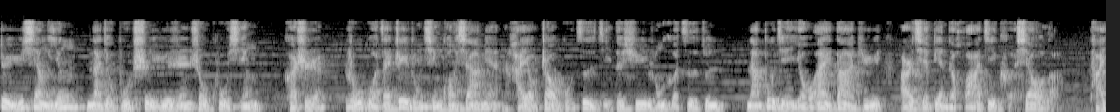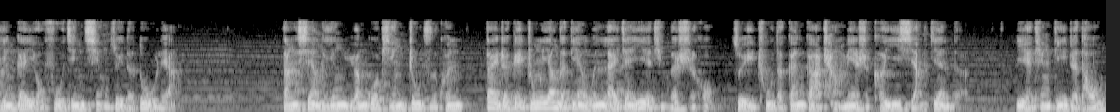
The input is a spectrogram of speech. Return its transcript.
对于项英，那就不至于忍受酷刑。可是，如果在这种情况下面还要照顾自己的虚荣和自尊，那不仅有碍大局，而且变得滑稽可笑了。他应该有负荆请罪的度量。当项英、袁国平、周子坤带着给中央的电文来见叶挺的时候，最初的尴尬场面是可以想见的。叶挺低着头，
